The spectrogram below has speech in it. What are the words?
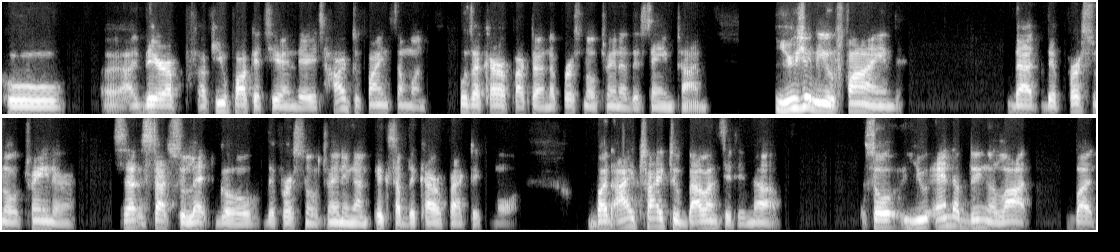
who uh, there are a few pockets here and there. It's hard to find someone who's a chiropractor and a personal trainer at the same time. Usually, you find that the personal trainer starts to let go the personal training and picks up the chiropractic more. But I try to balance it enough. So you end up doing a lot, but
